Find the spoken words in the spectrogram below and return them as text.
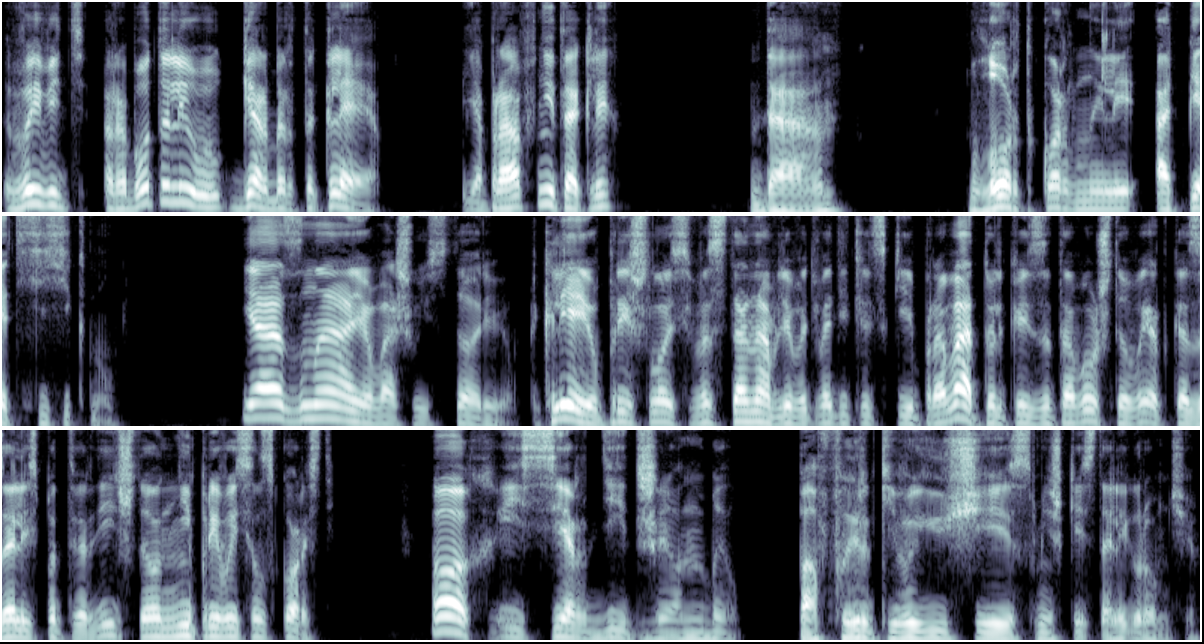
«Вы ведь работали у Герберта Клея? Я прав, не так ли?» Да. Лорд Корнелли опять хихикнул. Я знаю вашу историю. Клею пришлось восстанавливать водительские права только из-за того, что вы отказались подтвердить, что он не превысил скорость. Ох, и сердит же он был. Пофыркивающие смешки стали громче.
